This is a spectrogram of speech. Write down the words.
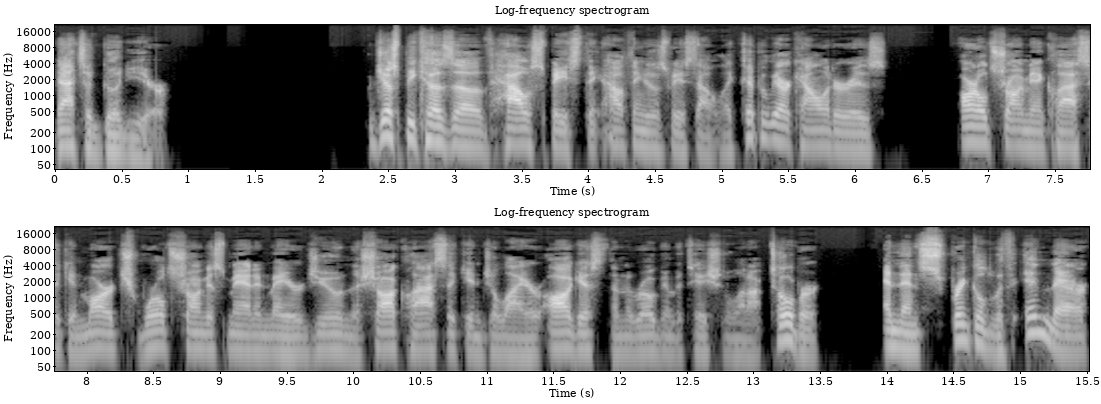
that's a good year just because of how space th- how things are spaced out. Like typically our calendar is Arnold Strongman Classic in March, World's Strongest Man in May or June, the Shaw Classic in July or August, then the Rogue Invitational in October. And then sprinkled within there,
